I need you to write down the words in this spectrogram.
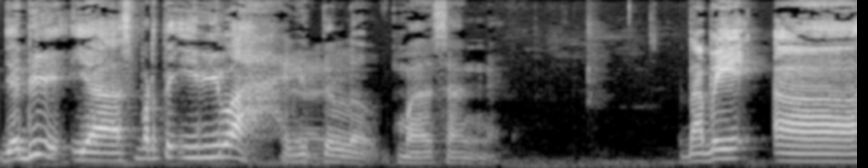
Jadi ya seperti inilah gitu loh pembahasannya. Tapi eh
